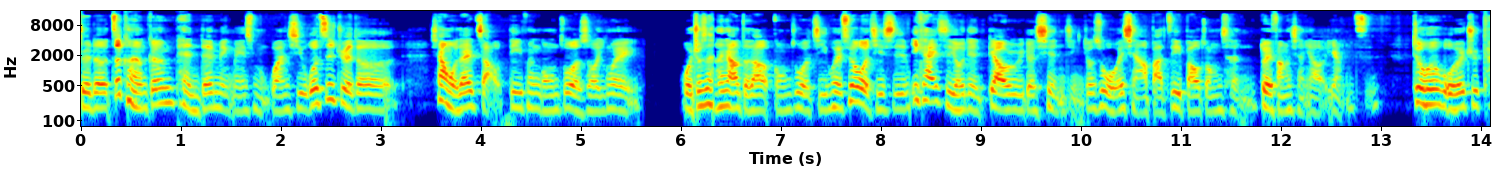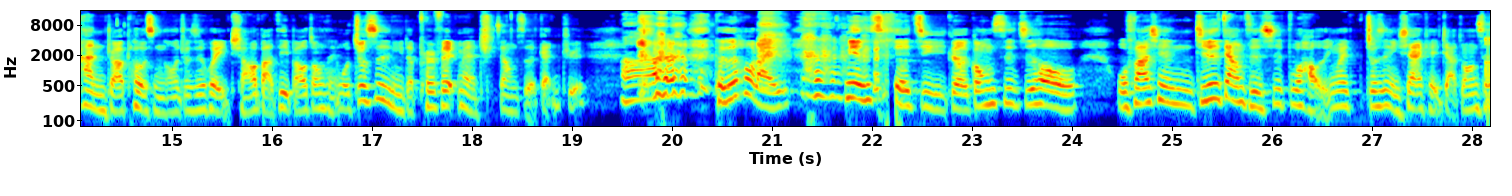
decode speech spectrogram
觉得这可能跟 pandemic 没什么关系。我只是觉得，像我在找第一份工作的时候，因为我就是很想要得到工作机会，所以我其实一开始有点掉入一个陷阱，就是我会想要把自己包装成对方想要的样子。就会我会去看 job post，然后就是会想要把自己包装成我就是你的 perfect match 这样子的感觉啊。可是后来面试了几个公司之后，我发现其实这样子是不好的，因为就是你现在可以假装成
